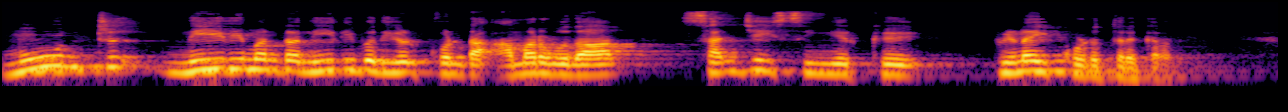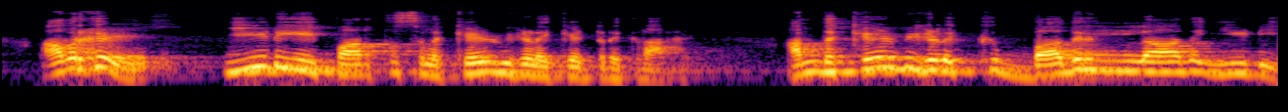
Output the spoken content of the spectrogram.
மூன்று நீதிமன்ற நீதிபதிகள் கொண்ட அமர்வுதான் சஞ்சய் சிங்கிற்கு பிணை கொடுத்திருக்கிறது. அவர்கள் ஈடியை பார்த்து சில கேள்விகளை கேட்டிருக்கிறார்கள். அந்த கேள்விகளுக்கு பதில் இல்லாத ஈடி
